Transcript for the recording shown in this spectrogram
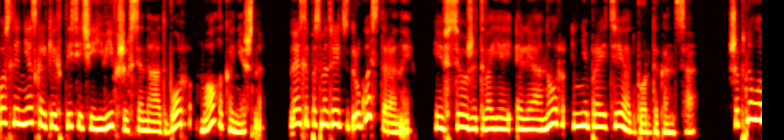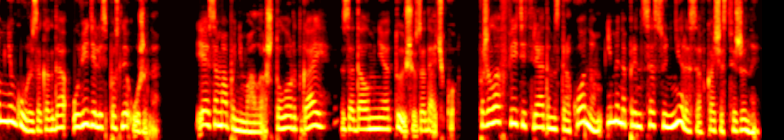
После нескольких тысяч явившихся на отбор, мало, конечно. Но если посмотреть с другой стороны, и все же твоей Элеонор не пройти отбор до конца. Шепнула мне Гурза, когда увиделись после ужина. Я сама понимала, что лорд Гай задал мне ту еще задачку, пожелав видеть рядом с драконом именно принцессу Нироса в качестве жены.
